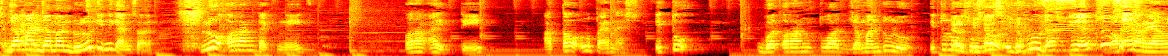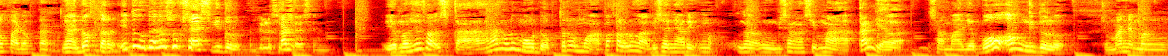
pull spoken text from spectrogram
zaman zaman dulu gini kan soalnya. Lu orang teknik orang IT atau lu PNS itu buat orang tua zaman dulu itu lu Udah hidup lu, sukses. hidup lu udah ya itu sukses. dokter yang lupa dokter. Nah dokter itu udah lu sukses gitu loh. Udah lu kan suksesin. Ya maksudnya kalau sekarang lu mau dokter lu mau apa kalau lu nggak bisa nyari nggak bisa ngasih makan ya sama aja bohong gitu loh. Cuman emang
